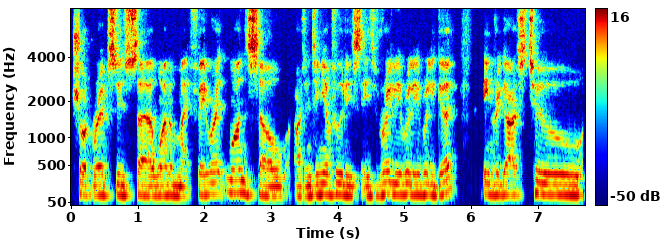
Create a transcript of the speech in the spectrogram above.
short ribs is uh, one of my favorite ones. So Argentinian food is is really, really, really good. In regards to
